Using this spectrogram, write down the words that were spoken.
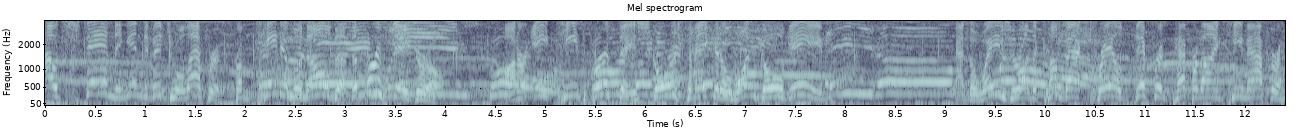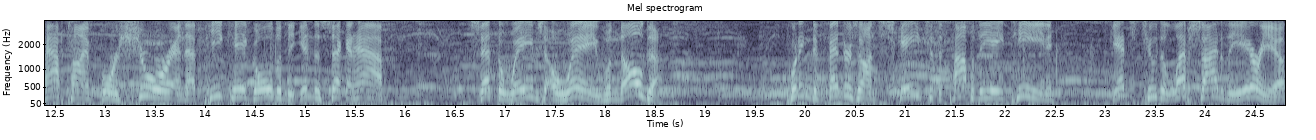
Outstanding individual effort from Tatum Wynalda, the birthday girl. On her 18th birthday, scores to make it a one goal game. And the Waves are on the comeback trail. Different Pepperdine team after halftime for sure. And that PK goal to begin the second half set the Waves away. Winalda putting defenders on skates at the top of the 18 gets to the left side of the area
